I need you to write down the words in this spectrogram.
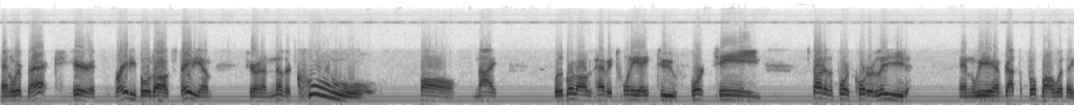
And we're back here at Brady Bulldog Stadium here on another cool fall night where the Bulldogs have a 28 to 14 start of the fourth quarter lead. And we have got the football with a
